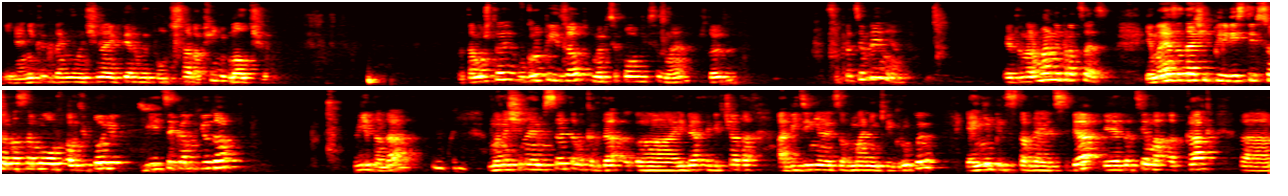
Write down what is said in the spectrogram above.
я никогда не начинаю первые полчаса, вообще не молчу. Потому что в группе идет, мы психологи все знаем, что это? Сопротивление. Это нормальный процесс. И моя задача перевести все на саму аудиторию. Видите компьютер? Видно, да? Ну. Мы начинаем с этого, когда э, ребята и девчата объединяются в маленькие группы, и они представляют себя. И эта тема, э, как э,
